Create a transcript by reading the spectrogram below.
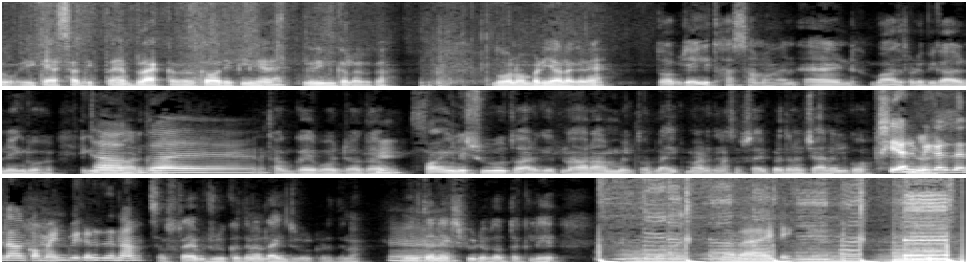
तो एक ऐसा दिखता है ब्लैक कलर का और एक लिया है ग्रीन कलर का। दोनों बढ़िया लग रहे हैं। तो अब यही था सामान एंड बाल थोड़े बेकार नहीं रो एक मार थक देना गए। थक गए बहुत ज़्यादा। फाइनली शुरू उतार के इतना आराम मिलता है। लाइक मार देना सब्सक्राइब कर देना चैनल को। शेयर भी कर देना कमेंट भी कर देना। सब्सक्राइब ज़रूर कर देना लाइक ज़रूर कर देना। मिलते हैं नेक्स्ट वीडियो तब तक के लिए। बाय बाय टेक केयर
